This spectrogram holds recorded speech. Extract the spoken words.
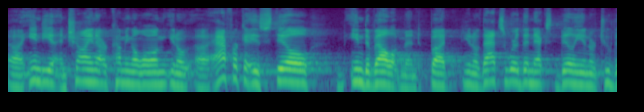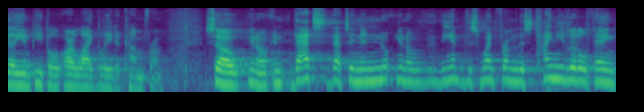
uh, India and China are coming along. You know, uh, Africa is still in development, but you know, that's where the next billion or two billion people are likely to come from. So, you know, and that's, that's an, you know, the, this went from this tiny little thing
